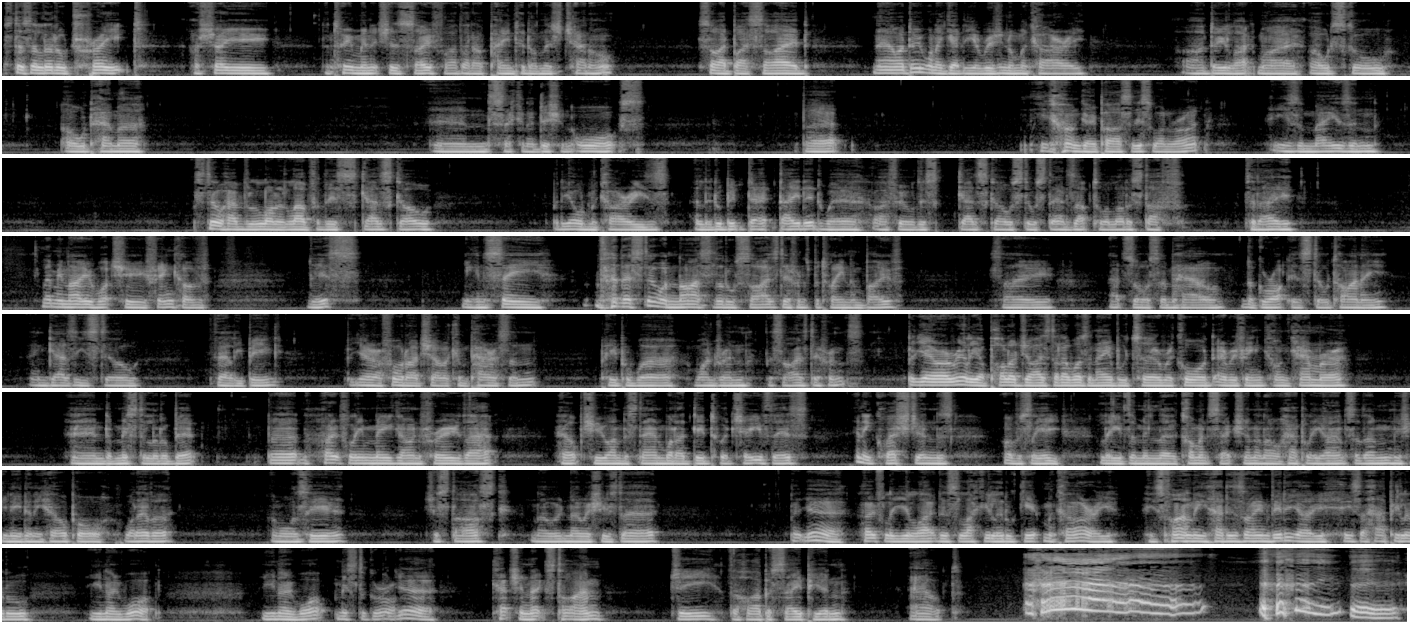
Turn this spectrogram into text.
Just as a little treat, I'll show you the two miniatures so far that I've painted on this channel, side by side. Now I do want to get the original Makari. I do like my old school, old hammer and second edition orcs. But you can't go past this one, right? He's amazing. Still have a lot of love for this Ghazghkull. But the old Makari's a little bit dated, where I feel this Ghazghkull still stands up to a lot of stuff today. Let me know what you think of this. You can see that there's still a nice little size difference between them both. So that's awesome how the grot is still tiny and Gazzy's still fairly big. But yeah, I thought I'd show a comparison people were wondering the size difference. But yeah, I really apologise that I wasn't able to record everything on camera and I missed a little bit. But hopefully me going through that helped you understand what I did to achieve this. Any questions, obviously leave them in the comment section and I'll happily answer them if you need any help or whatever. I'm always here. Just ask. No no issues there. But yeah, hopefully you like this lucky little Git Makari. He's finally had his own video. He's a happy little you know what. You know what, Mr. Grot. Yeah, catch you next time. G, the Hyper Sapien, out.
